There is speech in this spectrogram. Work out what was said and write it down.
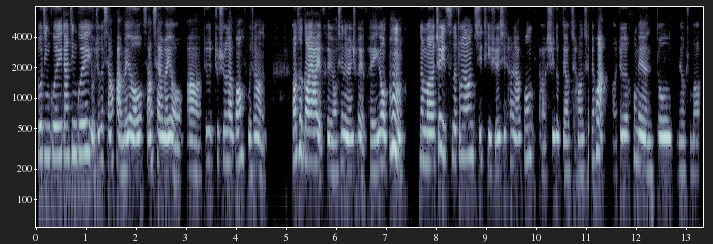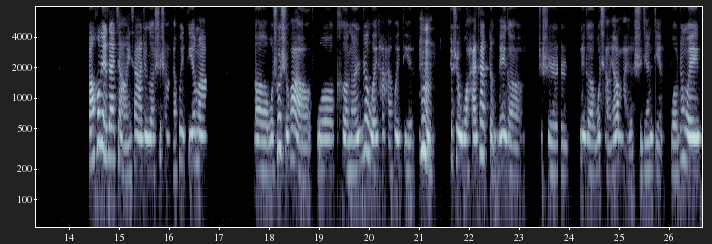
多晶硅、单晶硅有这个想法没有？想起来没有啊？这个就是用在光伏上的，然后特高压也可以用，新能源车也可以用。那么这一次的中央集体学习碳达峰啊，是一个比较强的催化啊，这个后面都没有什么。然后后面再讲一下这个市场还会跌吗？呃，我说实话啊，我可能认为它还会跌，就是我还在等那个，就是那个我想要买的时间点。我认为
